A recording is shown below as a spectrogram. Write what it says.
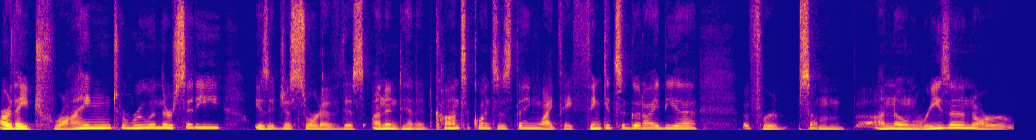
Are they trying to ruin their city? Is it just sort of this unintended consequences thing, like they think it's a good idea for some unknown reason, or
